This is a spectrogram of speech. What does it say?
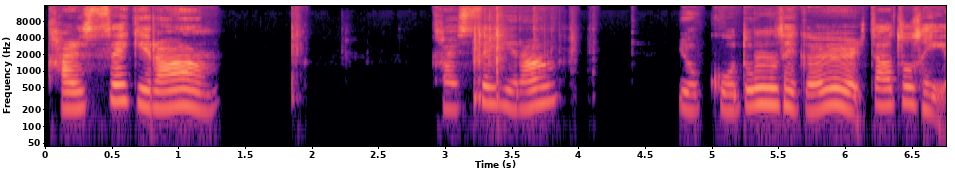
갈색이랑 갈색이랑 요 고동색을 짜주세요.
